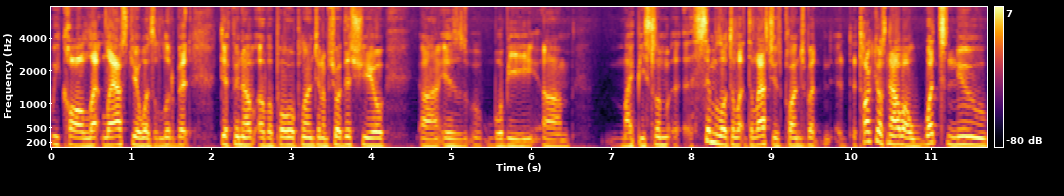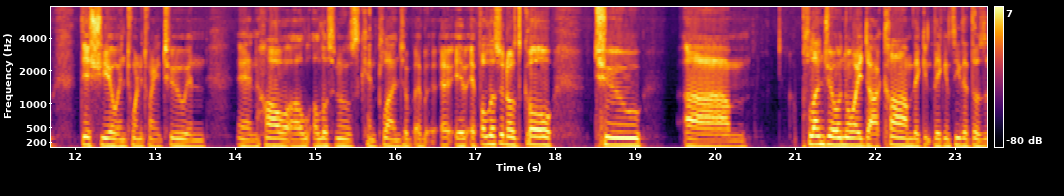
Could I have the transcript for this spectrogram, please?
we call last year was a little bit different of, of a polar plunge, and I'm sure this year uh, is will be um, might be slim, similar to, to last year's plunge. But uh, talk to us now about what's new this year in 2022 and and how our, our listeners can plunge. If, if our listeners go to um, plungeillinois.com, they can they can see that there's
